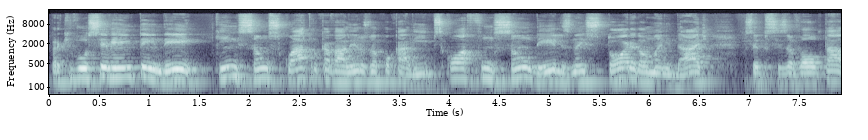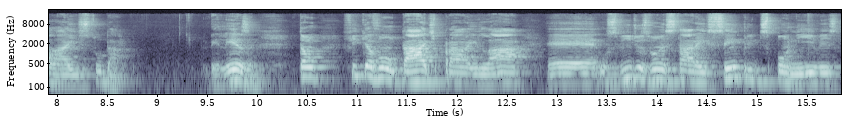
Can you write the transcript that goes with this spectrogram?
para que você venha entender quem são os quatro cavaleiros do Apocalipse, qual a função deles na história da humanidade você precisa voltar lá e estudar. Beleza? Então, fique à vontade para ir lá. É, os vídeos vão estar aí sempre disponíveis.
